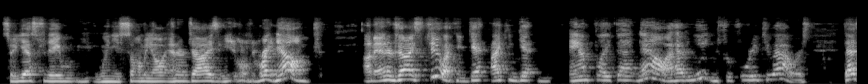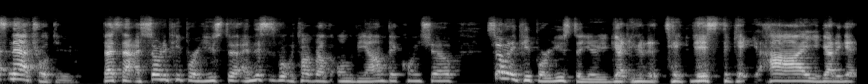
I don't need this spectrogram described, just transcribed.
So yesterday when you saw me all energized, and you, right now I'm I'm energized too. I can get I can get amped like that now. I haven't eaten for 42 hours. That's natural, dude. That's not. So many people are used to, and this is what we talk about on the Beyond Bitcoin show. So many people are used to, you know, you got you to take this to get you high. You got to get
